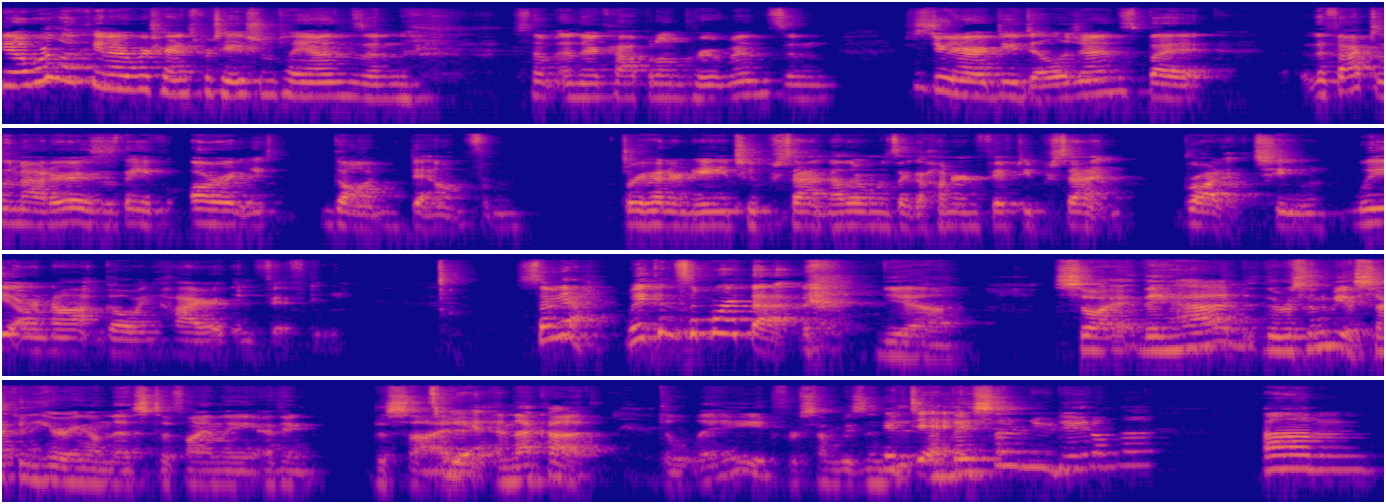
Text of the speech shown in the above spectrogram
you know we're looking over transportation plans and some and their capital improvements and just doing our due diligence but the fact of the matter is, is they've already gone down from 382% another one was like 150% brought it to we are not going higher than 50 so yeah we can support that Yeah. So I, they had there was going to be a second hearing on this to finally, I think, decide, Yeah. and that got delayed for some reason. It Have did. they set a new date on that? Um,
